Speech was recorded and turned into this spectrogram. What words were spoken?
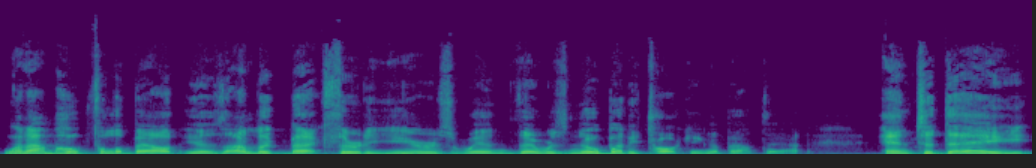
what I'm hopeful about is I look back 30 years when there was nobody talking about that. And today,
